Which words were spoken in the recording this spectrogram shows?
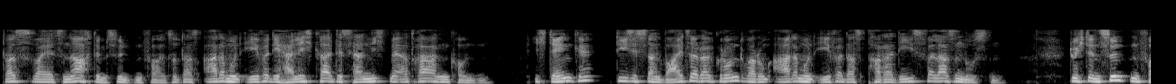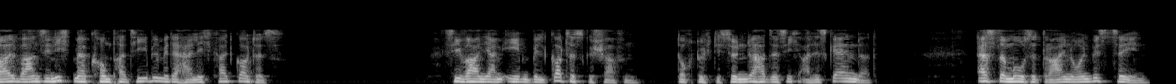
Das war jetzt nach dem Sündenfall, so dass Adam und Eva die Herrlichkeit des Herrn nicht mehr ertragen konnten. Ich denke, dies ist ein weiterer Grund, warum Adam und Eva das Paradies verlassen mussten. Durch den Sündenfall waren sie nicht mehr kompatibel mit der Herrlichkeit Gottes. Sie waren ja im Ebenbild Gottes geschaffen, doch durch die Sünde hatte sich alles geändert. 1. Mose 3, 9 bis 10.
